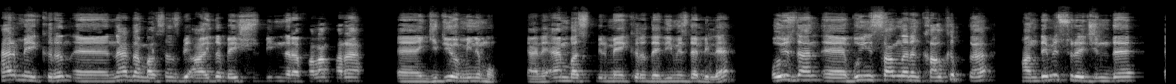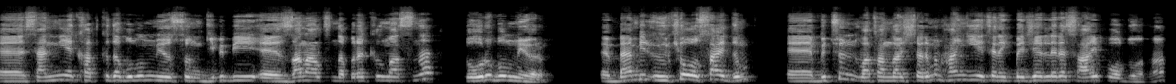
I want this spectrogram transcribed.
Her maker'ın e, nereden baksanız bir ayda 500 bin lira falan para e, gidiyor minimum. Yani en basit bir maker'ı dediğimizde bile. O yüzden e, bu insanların kalkıp da pandemi sürecinde e, sen niye katkıda bulunmuyorsun gibi bir e, zan altında bırakılmasını doğru bulmuyorum. E, ben bir ülke olsaydım e, bütün vatandaşlarımın hangi yetenek becerilere sahip olduğunu,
